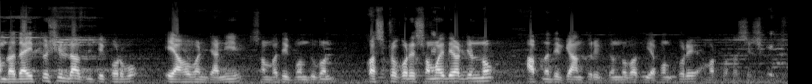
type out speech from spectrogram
আমরা দায়িত্বশীল রাজনীতি করব, এই আহ্বান জানিয়ে সাংবাদিক বন্ধুগণ কষ্ট করে সময় দেওয়ার জন্য আপনাদেরকে আন্তরিক ধন্যবাদ জ্ঞাপন করে আমার কথা শেষ করছি।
